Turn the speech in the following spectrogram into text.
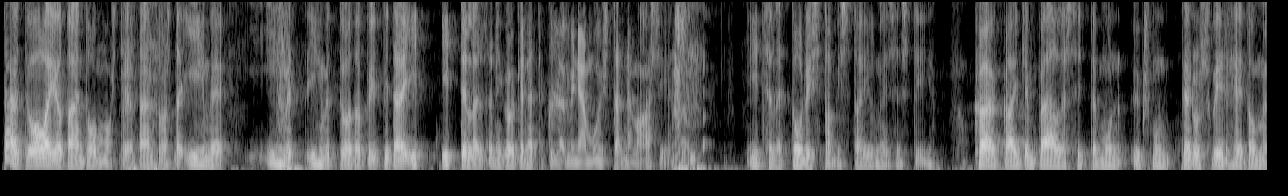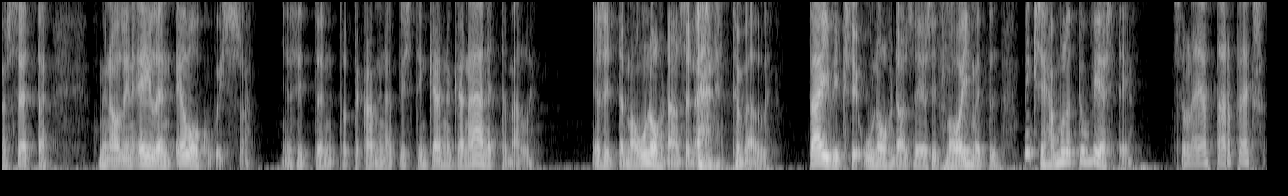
Täytyy olla jotain tuommoista, jotain tuommoista ihme, ihme, ihme tuota, pi- pitää it, itsellensä niin oikein, että kyllä minä muistan nämä asiat. Itselle todistamista ilmeisesti. Ka- kaiken päälle sitten mun, yksi mun perusvirheitä on myös se, että kun minä olin eilen elokuvissa, ja sitten totta kai minä pistin kännykän äänettämälle, ja sitten mä unohdan sen äänettämälle. Päiviksi unohdan sen, ja sitten mä oon ihmettänyt, miksihän mulle tuu viestejä. sulla ei ole tarpeeksi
